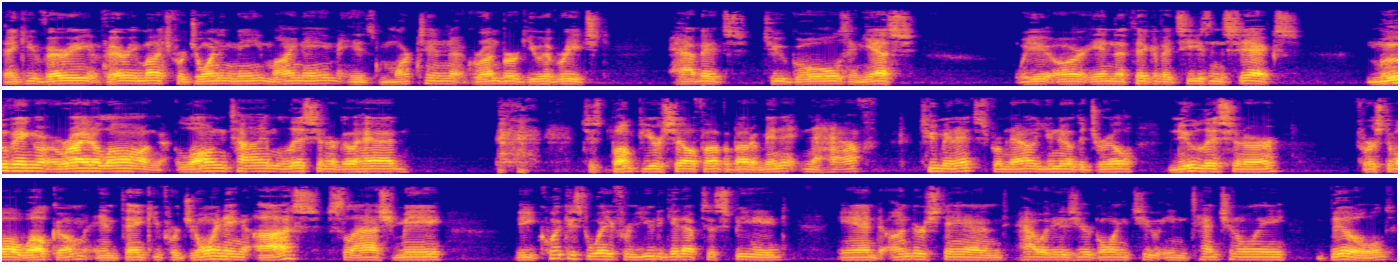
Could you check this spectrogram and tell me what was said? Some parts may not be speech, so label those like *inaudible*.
Thank you very, very much for joining me. My name is Martin Grunberg. You have reached Habits to Goals. And yes, we are in the thick of it, season six. Moving right along. Long time listener, go ahead. *laughs* Just bump yourself up about a minute and a half, two minutes from now. You know the drill. New listener, first of all, welcome and thank you for joining us slash me. The quickest way for you to get up to speed and understand how it is you're going to intentionally build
